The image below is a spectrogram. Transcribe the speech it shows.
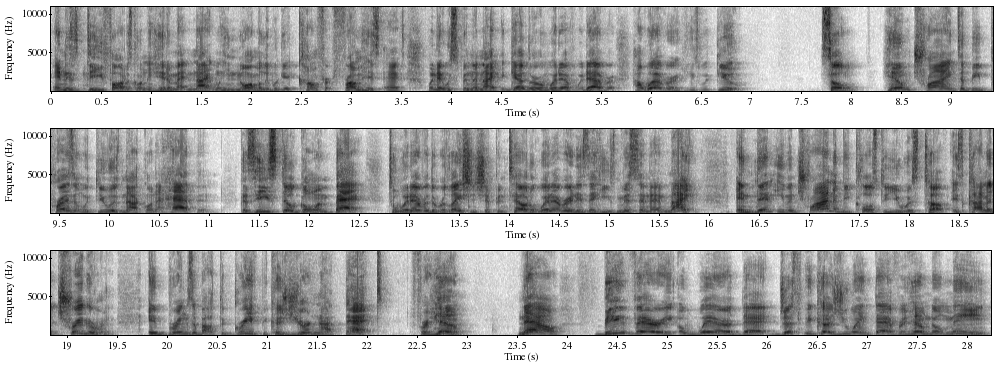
And his default is going to hit him at night when he normally would get comfort from his ex when they would spend the night together or whatever, whatever. However, he's with you. So him trying to be present with you is not going to happen because he's still going back to whatever the relationship entailed or whatever it is that he's missing at night. And then even trying to be close to you is tough. It's kind of triggering it brings about the grief because you're not that for him. Now, be very aware that just because you ain't that for him don't mean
